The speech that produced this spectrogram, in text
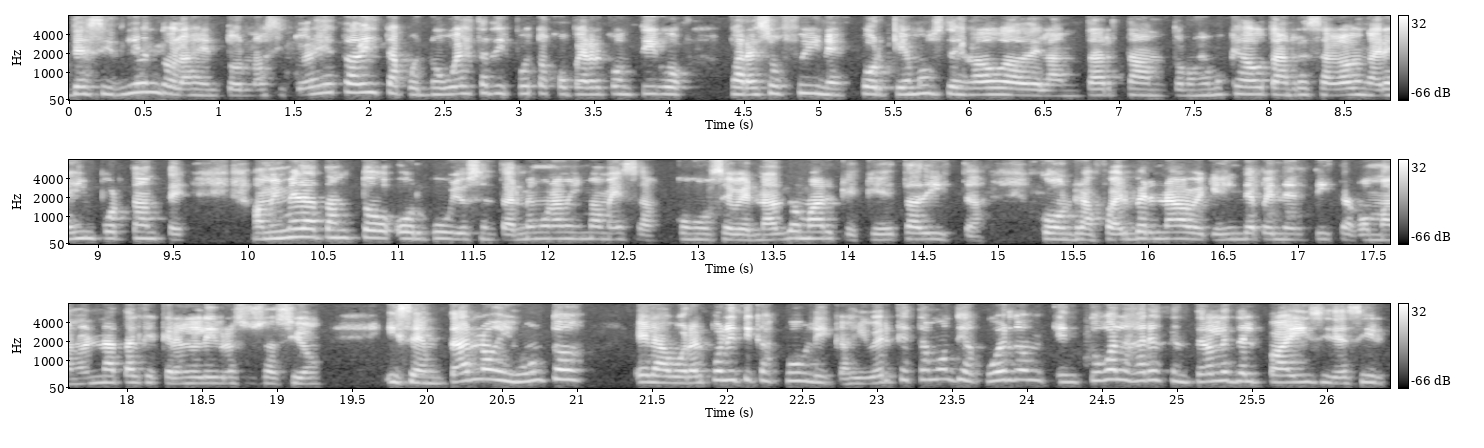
decidiéndolas en torno a si tú eres estadista, pues no voy a estar dispuesto a cooperar contigo para esos fines, porque hemos dejado de adelantar tanto, nos hemos quedado tan rezagados en áreas importantes. A mí me da tanto orgullo sentarme en una misma mesa con José Bernardo Márquez, que es estadista, con Rafael Bernabe, que es independentista, con Manuel Natal, que cree en la libre asociación, y sentarnos y juntos elaborar políticas públicas y ver que estamos de acuerdo en, todas las áreas centrales del país y decir,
